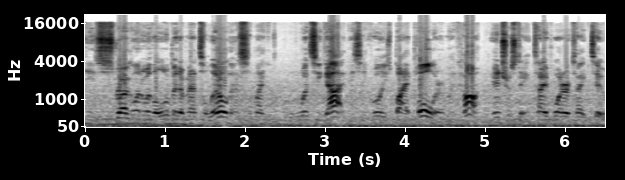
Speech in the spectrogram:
he's struggling with a little bit of mental illness. I'm like, what's he got? He's like, well, he's bipolar. I'm like, huh, interesting. Type one or type two.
